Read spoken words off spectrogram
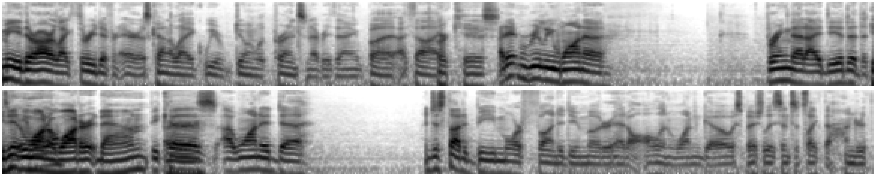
me, there are like three different eras, kind of like we were doing with Prince and everything. But I thought Or Kiss. I didn't really want to bring that idea to the You didn't want to water it down or- because I wanted to. I just thought it'd be more fun to do Motorhead all in one go, especially since it's like the hundredth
